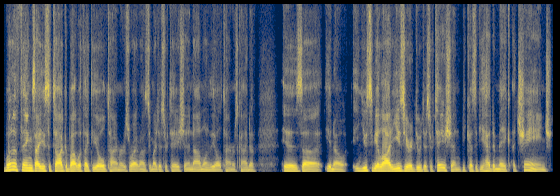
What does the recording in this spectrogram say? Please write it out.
one of the things I used to talk about with like the old timers, right? When I was doing my dissertation, and now I'm one of the old timers, kind of, is uh, you know, it used to be a lot easier to do a dissertation because if you had to make a change,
